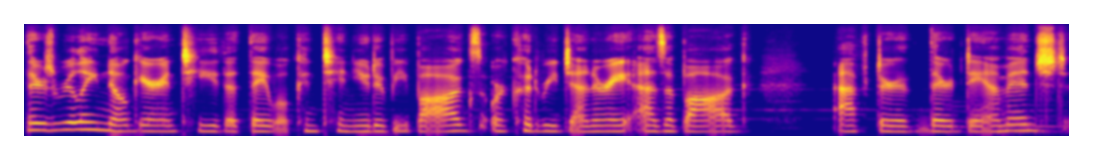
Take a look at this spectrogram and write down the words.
there's really no guarantee that they will continue to be bogs or could regenerate as a bog after they're damaged.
